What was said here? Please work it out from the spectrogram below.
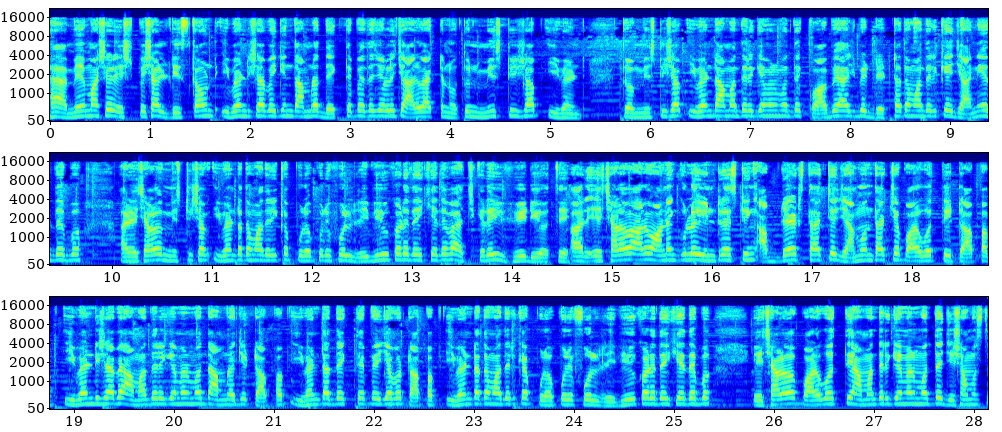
হ্যাঁ মে মাসের স্পেশাল ডিসকাউন্ট ইভেন্ট হিসাবে কিন্তু আমরা দেখতে পেতে চলেছি আরও একটা নতুন মিষ্টি শপ ইভেন্ট তো মিষ্টি শপ ইভেন্টটা আমাদের গেমের মধ্যে কবে আসবে ডেটটা তোমাদেরকে জানিয়ে দেবো। আর এছাড়াও মিষ্টি শপ ইভেন্টটা তোমাদেরকে পুরোপুরি ফুল রিভিউ করে দেখিয়ে দেবো আজকের এই ভিডিওতে। আর এছাড়াও আরও অনেকগুলো ইন্টারেস্টিং আপডেটস থাকছে, যেমন থাকছে পরবর্তী টপ আপ ইভেন্ট হিসাবে আমাদের গেমের মধ্যে আমরা যে টপ আপ ইভেন্টটা দেখতে পেয়ে যাব টপ আপ ইভেন্টটা তোমাদেরকে পুরোপুরি ফুল রিভিউ করে দেখিয়ে দেবো। এছাড়াও পরবর্তী আমাদের গেমের মধ্যে যে সমস্ত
